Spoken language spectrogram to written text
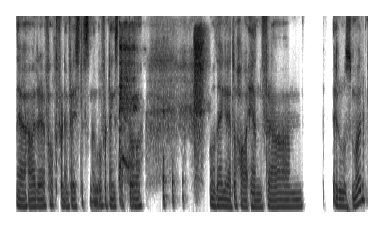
Jeg har falt for den fristelsen å gå for Tengstedt, og, og, det er greit å ha en fra um, Rosenborg.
